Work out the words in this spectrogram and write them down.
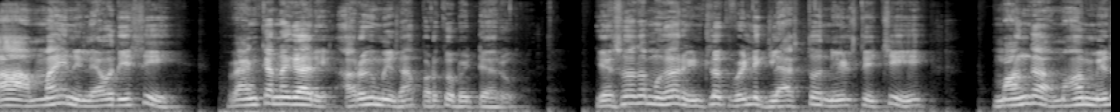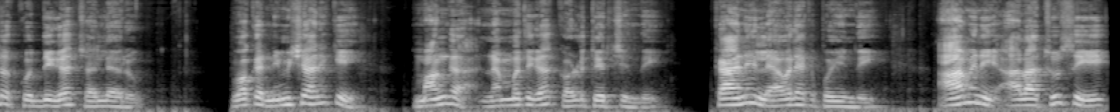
ఆ అమ్మాయిని లేవదీసి వెంకన్న గారి అరుగు మీద పడుకోబెట్టారు. యశోదమ్మ గారు ఇంట్లోకి వెళ్ళి గ్లాస్తో నీళ్ళు తెచ్చి మంగ మొహం మీద కొద్దిగా చల్లారు. ఒక నిమిషానికి మంగ నెమ్మదిగా కళ్ళు తెరిచింది కానీ లేవలేకపోయింది. ఆమెని అలా చూసి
